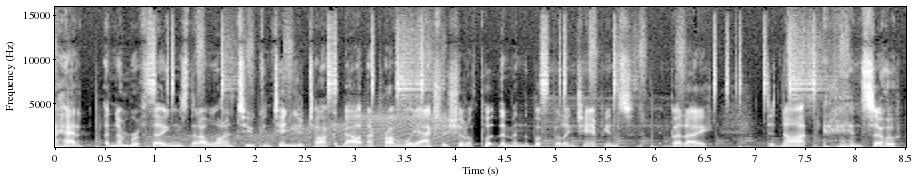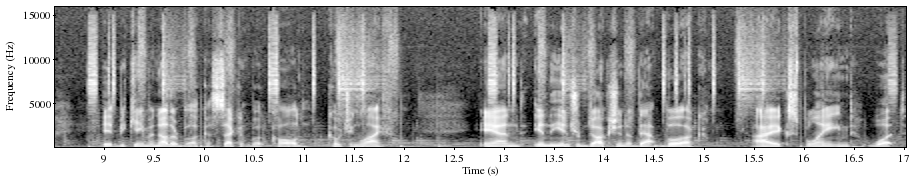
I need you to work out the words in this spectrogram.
I had a number of things that I wanted to continue to talk about, and I probably actually should have put them in the book Building Champions, but I did not. And so it became another book, a second book called Coaching Life. And in the introduction of that book, I explained what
